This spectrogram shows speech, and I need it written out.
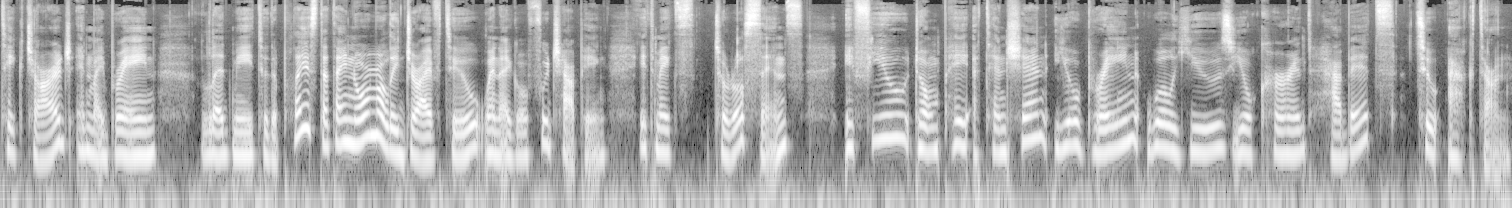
take charge, and my brain led me to the place that I normally drive to when I go food shopping. It makes total sense. If you don't pay attention, your brain will use your current habits to act on.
